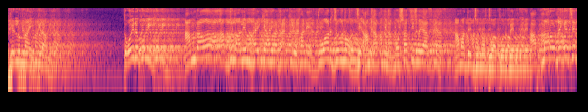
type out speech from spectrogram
ভ্যালু নাই গ্রামে। তো ওই রকমই আমরাও আব্দুল আলিম ভাইকে আমরা ডাকি ওখানে দোয়ার জন্য যে আমি আপনি মোসাফির হয়ে আসবেন, আমাদের জন্য দোয়া করবেন। আপনারাও ডেকেছেন,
